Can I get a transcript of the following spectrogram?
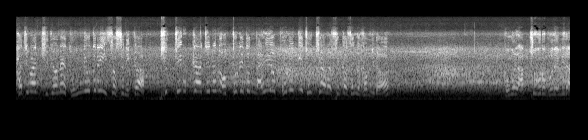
하지만 주변에 동료들이 있었으니까 슈팅까지는 어떻게든 날려보는 게 좋지 않았을까 생각합니다. 공을 앞쪽으로 보냅니다.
